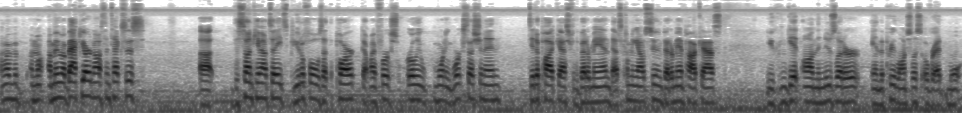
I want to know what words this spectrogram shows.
I'm, I'm, I'm, in my backyard in Austin, Texas. Uh, the sun came out today. It's beautiful. Was at the park. Got my first early morning work session in. Did a podcast for the Better Man. That's coming out soon. Better Man podcast you can get on the newsletter and the pre-launch list over at more,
